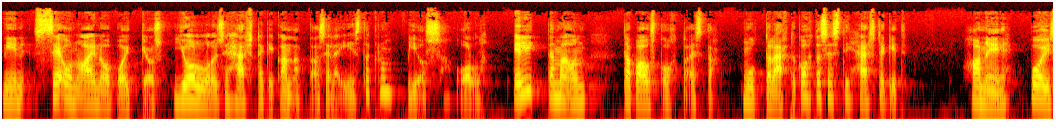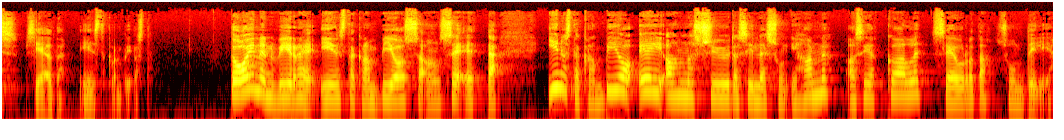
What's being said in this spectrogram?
niin se on ainoa poikkeus, jolloin se hashtag kannattaa siellä Instagram-biossa olla. Eli tämä on tapauskohtaista, mutta lähtökohtaisesti hashtagit hanee pois sieltä Instagram-biosta. Toinen virhe Instagram-biossa on se, että Instagram-bio ei anna syytä sille sun ihanne asiakkaalle seurata sun tiliä.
